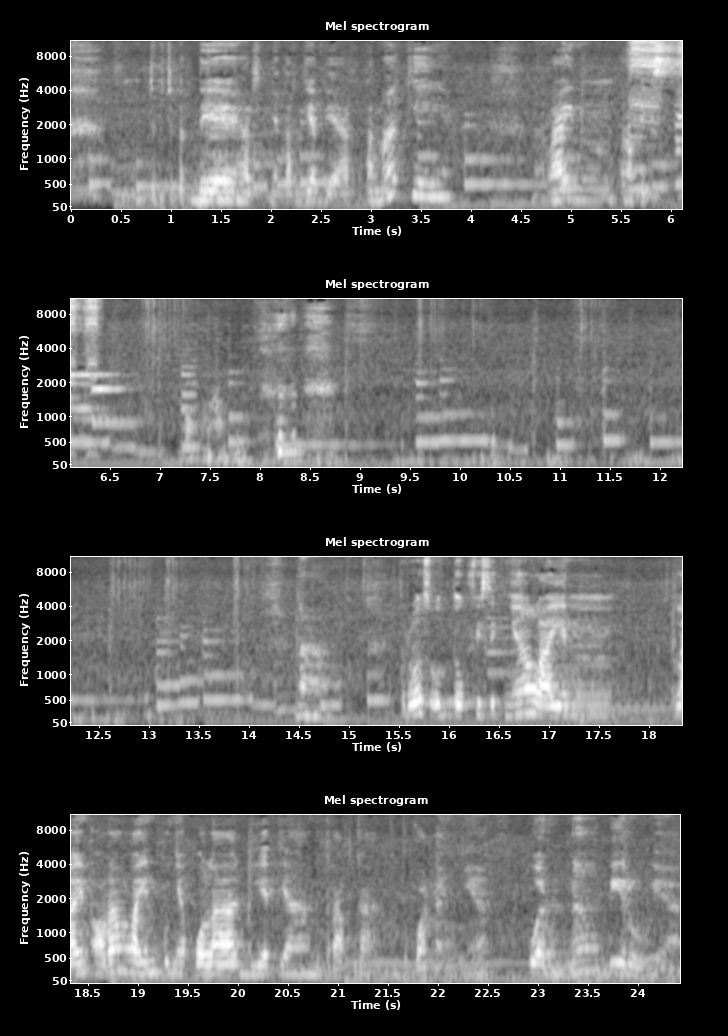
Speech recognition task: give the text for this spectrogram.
Cepet-cepet deh harus punya target ya. Kapan lagi? Nah, lain uh, fix. Oh, maaf. nah, terus untuk fisiknya lain lain orang lain punya pola diet yang diterapkan untuk warnanya warna biru ya.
